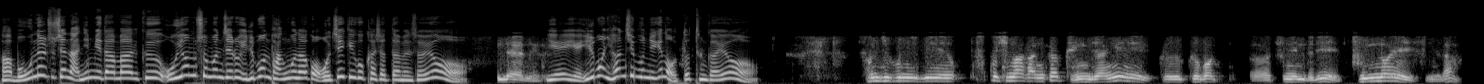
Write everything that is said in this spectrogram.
아, 뭐 오늘 주제는 아닙니다만 그 오염수 문제로 일본 방문하고 어제 귀국하셨다면서요? 네네. 예, 예. 일본 현지 분위기는 어떻든가요? 현지 분위기 후쿠시마 가니까 굉장히 그 그곳 어, 주민들이 분노해 있습니다.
